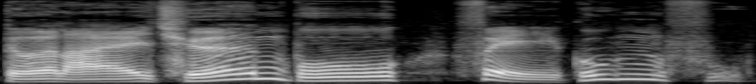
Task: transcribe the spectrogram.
得来全不费工夫。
